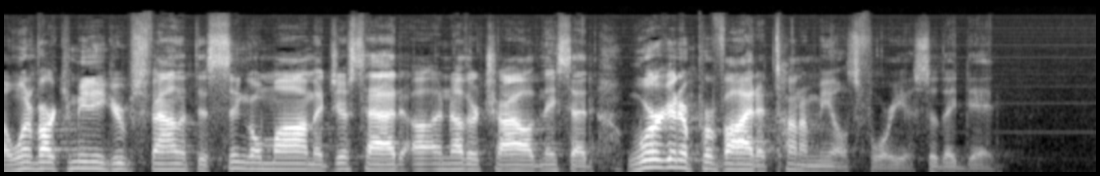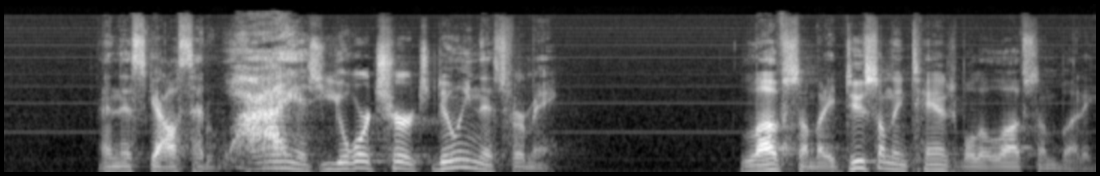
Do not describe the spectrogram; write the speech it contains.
Uh, one of our community groups found that this single mom had just had uh, another child, and they said, We're going to provide a ton of meals for you. So they did. And this gal said, Why is your church doing this for me? Love somebody. Do something tangible to love somebody.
